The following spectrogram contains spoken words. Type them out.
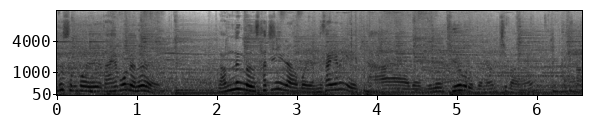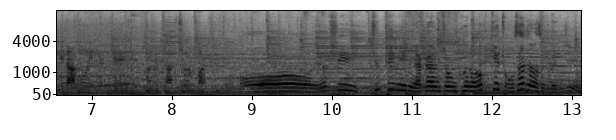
무슨 뭐 다 해보면은 남는 건 사진이나 뭐 영상 이런 게다 뭐 물론 기억으로도 남지만 여기 나무 있는데 저는 딱 좋을 것 같은데. 오 역시 듀피님이 약간 좀 그런 업계 종사자라서 그런지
